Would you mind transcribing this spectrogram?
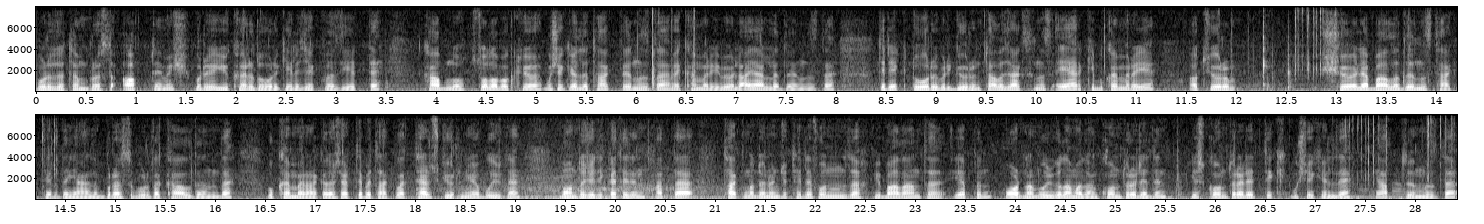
burada zaten burası up demiş. Buraya yukarı doğru gelecek vaziyette kablo sola bakıyor. Bu şekilde taktığınızda ve kamerayı böyle ayarladığınızda direkt doğru bir görüntü alacaksınız. Eğer ki bu kamerayı atıyorum şöyle bağladığınız takdirde yani burası burada kaldığında bu kamera arkadaşlar tepe taklak ters görünüyor. Bu yüzden montaja dikkat edin. Hatta takmadan önce telefonunuza bir bağlantı yapın. Oradan uygulamadan kontrol edin. Biz kontrol ettik. Bu şekilde yaptığımızda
